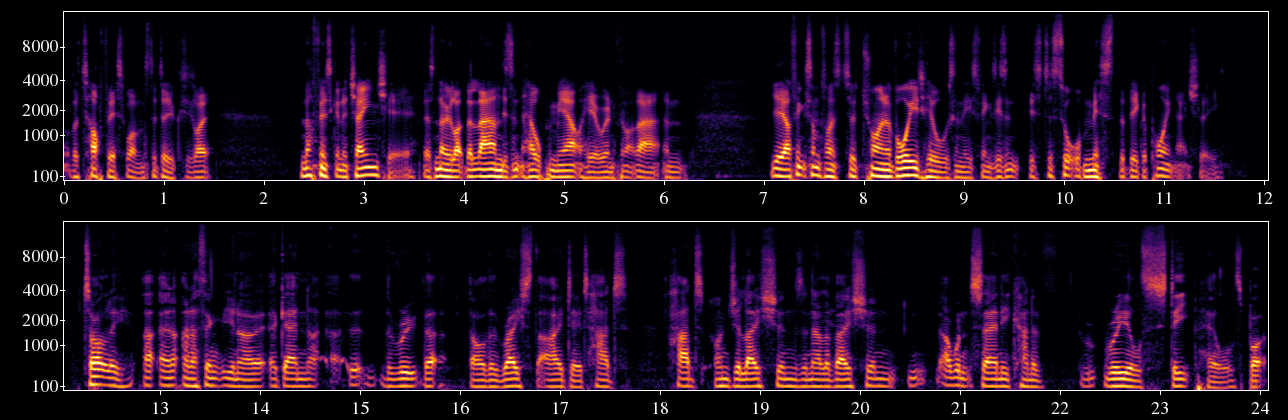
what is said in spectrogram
or the toughest ones to do because you're like nothing's going to change here. There's no like the land isn't helping me out here or anything like that. And yeah, I think sometimes to try and avoid hills and these things isn't is to sort of miss the bigger point actually. Totally, uh, and and I think you know again uh, uh, the route that or the race that I did had had undulations and elevation. I wouldn't say any kind of real steep hills, but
